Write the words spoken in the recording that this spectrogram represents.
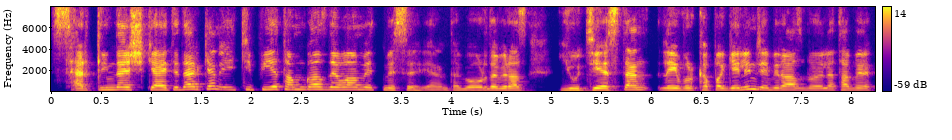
sertliğinden şikayet ederken ATP'ye tam gaz devam etmesi. Yani tabii orada biraz UTS'ten Lever Cup'a gelince biraz böyle tabii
